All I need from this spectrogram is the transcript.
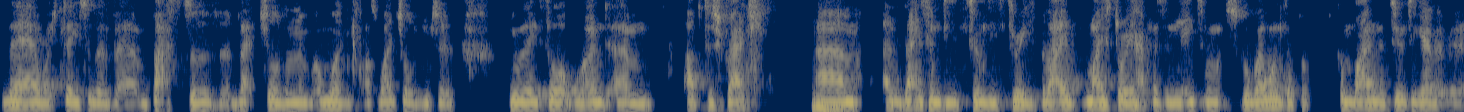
there, which they sort of uh, bust sort of black children and working class white children to, who they thought weren't um, up to scratch. Mm. Um, and 1973. But I, my story happens in the 80s when I went to school. But I wanted to put, combine the two together, really.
